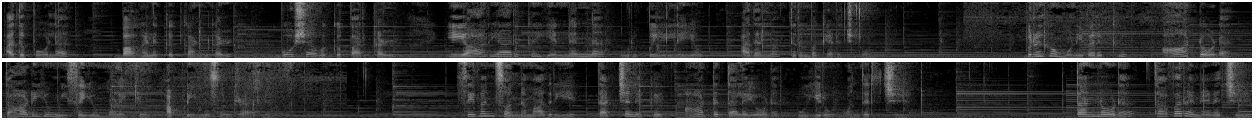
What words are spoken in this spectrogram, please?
அதுபோல் பகனுக்கு கண்கள் பூஷாவுக்கு பற்கள் யார் யாருக்கு என்னென்ன உறுப்பு இல்லையோ அதெல்லாம் திரும்ப கிடைச்சிரும். பிருக முனிவருக்கு ஆட்டோட தாடியும் இசையும் முளைக்கும் அப்படின்னு சொல்றாரு. சிவன் சொன்ன மாதிரியே தட்சனுக்கு ஆட்டு தலையோட உயிரும் வந்துருச்சு. தன்னோட தவற நினைச்சு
